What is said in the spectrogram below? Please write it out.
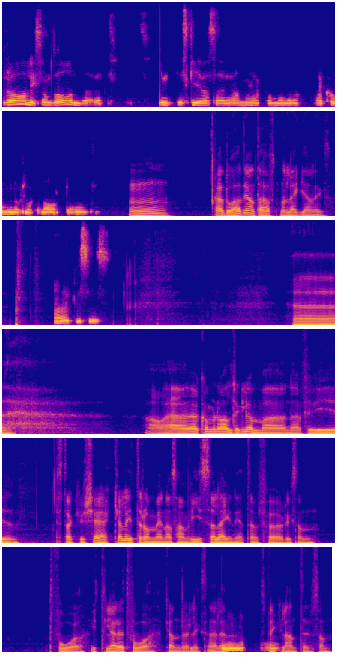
bra liksom val där. Att, att inte skriva så här, ja men jag kommer nog, jag kommer nog klockan 18 någonting. Mm. Ja, då hade jag inte haft någon lägga liksom. Nej, precis. Eh, ja, jag- kommer nog aldrig glömma när, för vi stack ju käka lite då medan han visade lägenheten för liksom två, ytterligare två kunder liksom, eller. Mm. spekulanter som,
